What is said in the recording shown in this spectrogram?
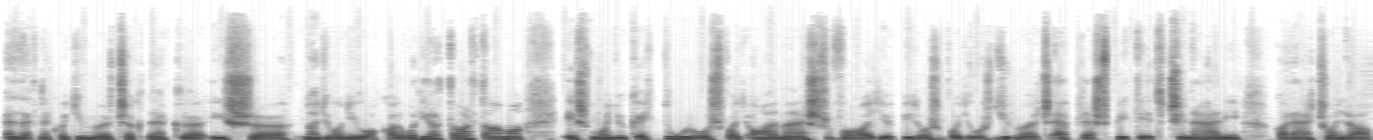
Ezeknek a gyümölcsöknek is nagyon jó a kalóriatartalma, és mondjuk egy túrós, vagy almás, vagy pirosbogyós gyümölcs, epres, pitét csinálni karácsonyra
